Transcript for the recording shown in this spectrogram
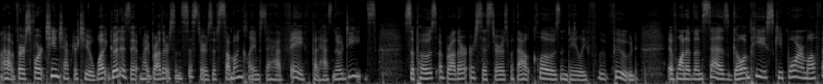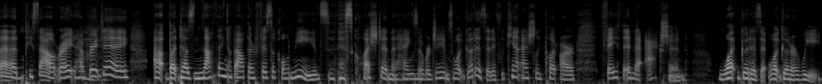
Uh, verse 14, chapter 2 What good is it, my brothers and sisters, if someone claims to have faith but has no deeds? Suppose a brother or sister is without clothes and daily food. If one of them says, Go in peace, keep warm, well fed, peace out, right? Have a great day, uh, but does nothing about their physical needs, this question that hangs mm-hmm. over James, what good is it if we can't actually put our faith into action? What good is it? What good are we?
